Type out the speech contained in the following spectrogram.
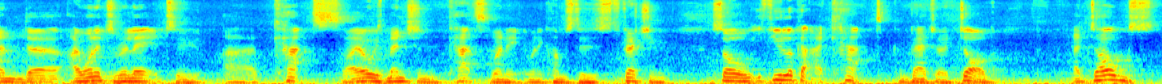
And uh, I wanted to relate it to uh, cats. So I always mention cats when it, when it comes to stretching. So if you look at a cat compared to a dog, a dog's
